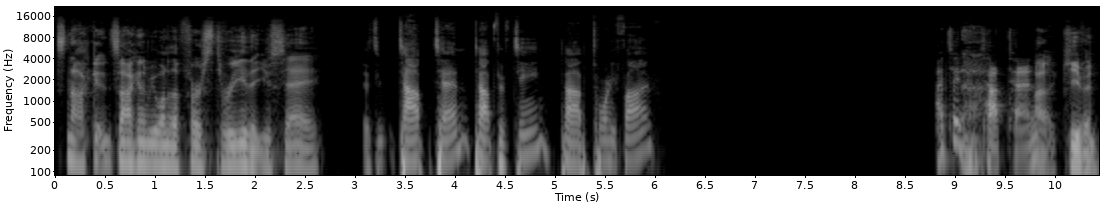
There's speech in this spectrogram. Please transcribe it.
it's not it's not going to be one of the first three that you say. It's top ten, top fifteen, top twenty-five. I'd say top ten. Uh, Kevin,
